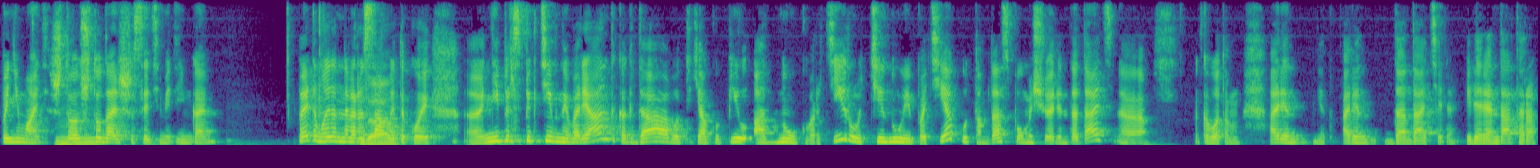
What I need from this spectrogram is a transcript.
понимать, что, mm-hmm. что дальше с этими деньгами. Поэтому это, наверное, да. самый такой э, неперспективный вариант, когда вот я купил одну квартиру, тяну ипотеку там, да, с помощью арендодателя, э, кого там, арен... нет, арендодателя или арендатора.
